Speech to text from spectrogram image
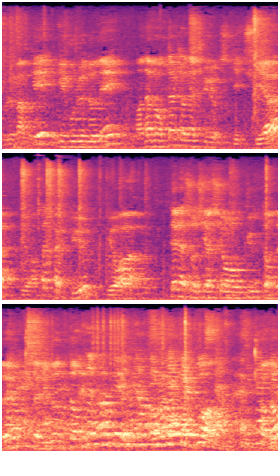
vous le marquez et vous le donnez en avantage en nature. Ce qui- ce qu'il y a, il n'y aura pas de facture, il y aura telle association occupe tant d'heures, ça lui donne tant. C'est Pardon.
